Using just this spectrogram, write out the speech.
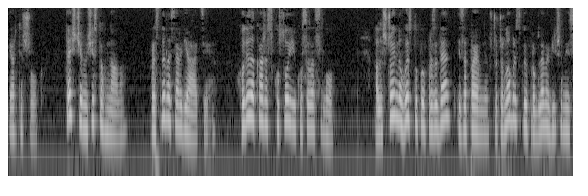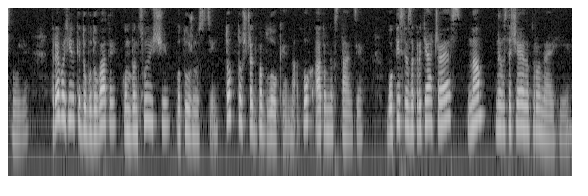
і артишок. Те ще вночі стогнала. Приснилася радіація. Ходила, каже, з косою і косила село. Але щойно виступив президент і запевнив, що Чорнобильської проблеми більше не існує. Треба тільки добудувати компенсуючі потужності, тобто ще два блоки на двох атомних станціях, бо після закриття ЧАЕС нам не вистачає електроенергії.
